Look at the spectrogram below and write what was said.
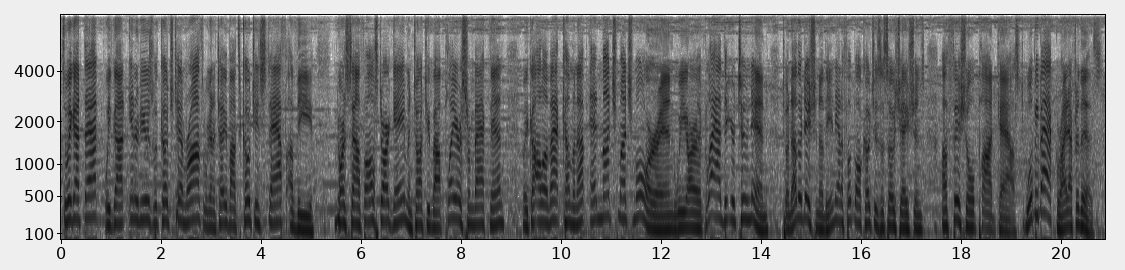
So we got that. We've got interviews with Coach Tim Roth. We're going to tell you about the coaching staff of the North South All Star game and talk to you about players from back then. We've got all of that coming up and much, much more. And we are glad that you're tuned in to another edition of the Indiana Football Coaches Association's official podcast. We'll be back right after this.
